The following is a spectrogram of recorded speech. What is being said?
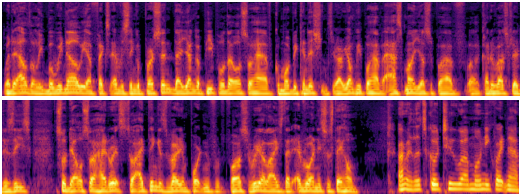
were the elderly, but we know it affects every single person. There are younger people that also have comorbid conditions. There are young people have asthma, young people have uh, cardiovascular disease, so they're also at high risk. So I think it's very important for, for us to realize that everyone needs to stay home. All right, let's go to uh, Monique right now.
